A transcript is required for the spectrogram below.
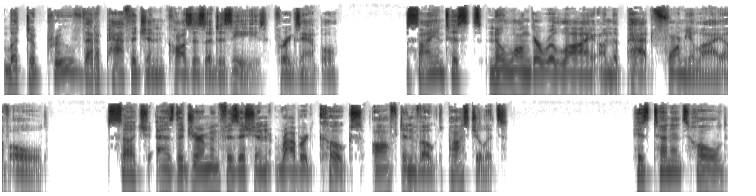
But to prove that a pathogen causes a disease, for example, scientists no longer rely on the pat formulae of old, such as the German physician Robert Koch's oft invoked postulates. His tenets hold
